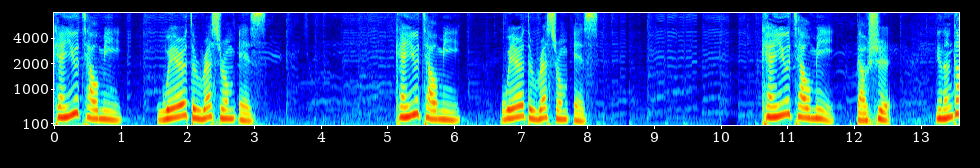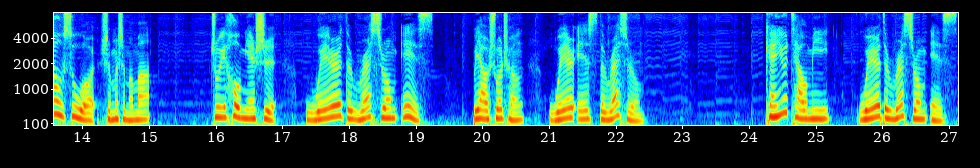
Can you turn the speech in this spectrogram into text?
can you tell me where the restroom is? Can you tell me where the restroom is? Can you tell me 表示你能告诉我什么什么吗？注意后面是 where the restroom is，不要说成 where is the restroom。Can you tell me where the restroom is？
